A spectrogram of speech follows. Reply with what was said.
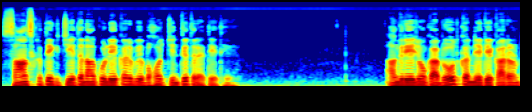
सांस्कृतिक चेतना को लेकर वे बहुत चिंतित रहते थे। अंग्रेज़ों का विरोध करने के कारण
